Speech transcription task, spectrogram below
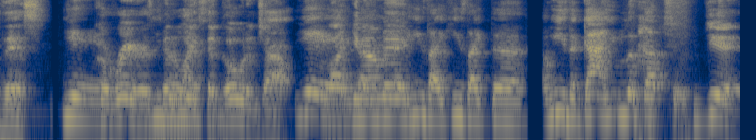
this. yeah, Career has He's been like the golden child. yeah. like, you know what I mean? He's like, he's like the, he's the guy you look up to. Yeah.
